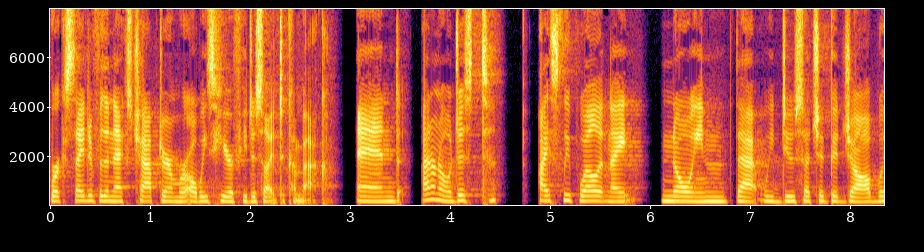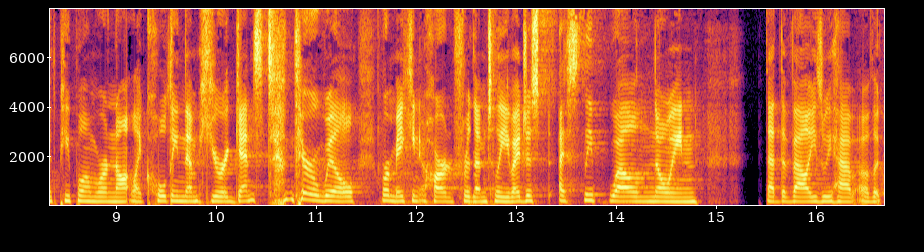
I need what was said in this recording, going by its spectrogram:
We're excited for the next chapter and we're always here if you decide to come back. And I don't know, just I sleep well at night knowing that we do such a good job with people and we're not like holding them here against their will. We're making it hard for them to leave. I just I sleep well knowing that the values we have of the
